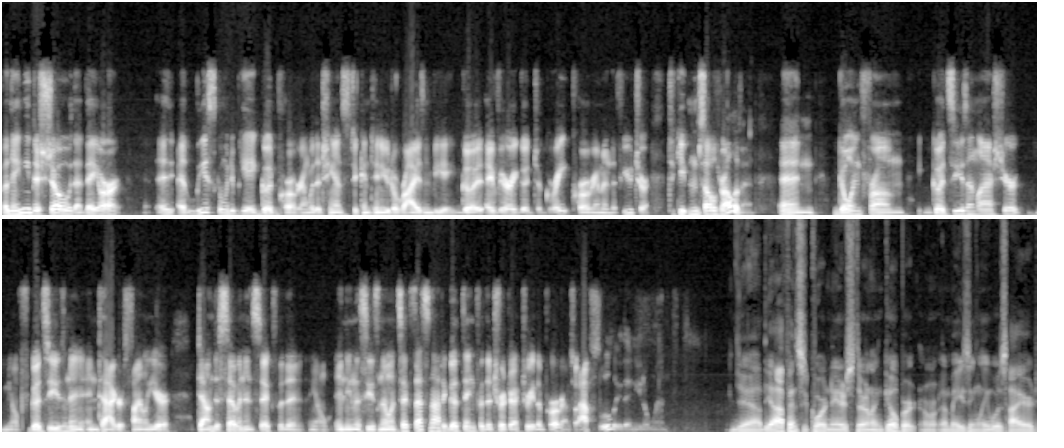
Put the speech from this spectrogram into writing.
But they need to show that they are a, at least going to be a good program with a chance to continue to rise and be a good, a very good to great program in the future to keep themselves relevant. And going from good season last year, you know, good season in, in Taggart's final year, down to seven and six with a, you know, ending the season 0 and six. That's not a good thing for the trajectory of the program. So absolutely, they need a win. Yeah, the offensive coordinator Sterling Gilbert, uh, amazingly, was hired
